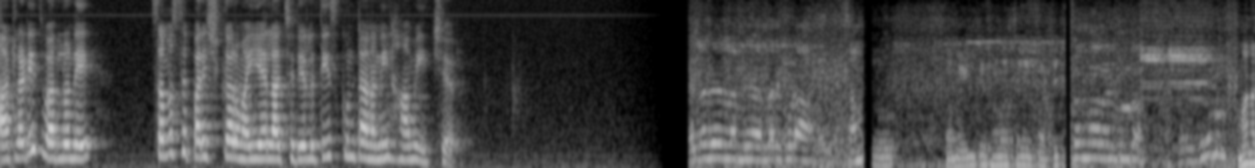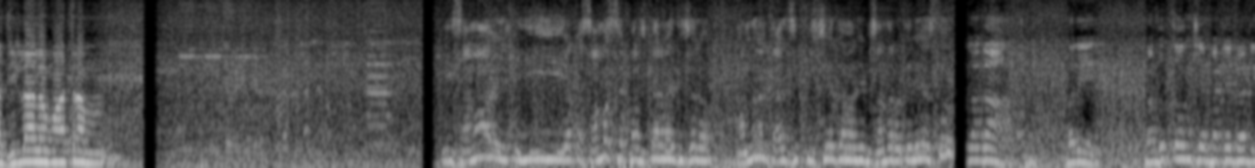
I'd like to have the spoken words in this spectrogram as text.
మాట్లాడి త్వరలోనే సమస్య పరిష్కారం అయ్యేలా చర్యలు తీసుకుంటానని హామీ ఇచ్చారు. మన జిల్లాలో మాత్రం ఈ సమా ఈ యొక్క సమస్య పరిష్కారమే దిశలో అందరం కలిసి కృషి చేద్దామని చెప్పి సందర్భం తెలియజేస్తూ. మరి ప్రభుత్వం చేపట్టేటువంటి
